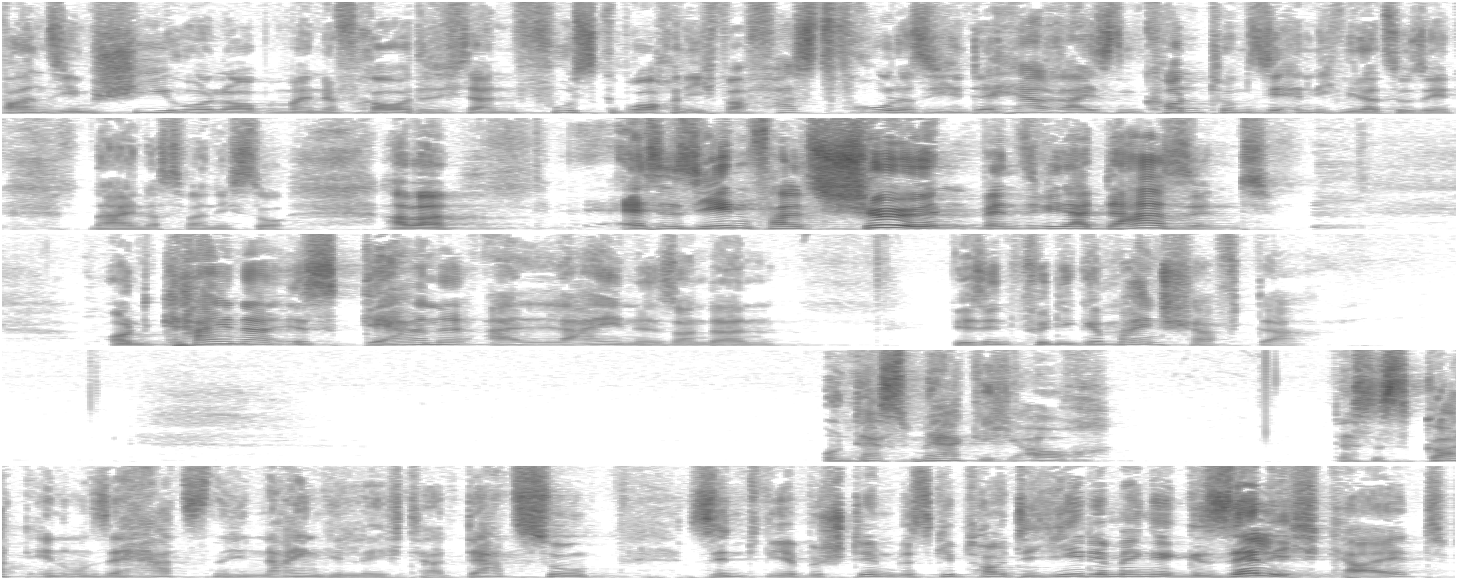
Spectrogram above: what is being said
waren sie im Skiurlaub und meine Frau hatte sich dann einen Fuß gebrochen. Ich war fast froh, dass ich hinterherreisen konnte, um sie endlich wiederzusehen. Nein, das war nicht so. Aber es ist jedenfalls schön, wenn sie wieder da sind. Und keiner ist gerne alleine, sondern wir sind für die Gemeinschaft da. Und das merke ich auch, dass es Gott in unsere Herzen hineingelegt hat. Dazu sind wir bestimmt. Es gibt heute jede Menge Geselligkeit,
